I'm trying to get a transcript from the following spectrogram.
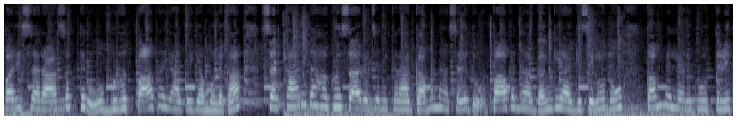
ಪರಿಸರಾಸಕ್ತರು ಬೃಹತ್ ಪಾದಯಾತ್ರೆಯ ಮೂಲಕ ಸರ್ಕಾರದ ಹಾಗೂ ಸಾರ್ವಜನಿಕರ ಗಮನ ಸೆಳೆದು ಪಾವನ ಗಂಗೆಯಾಗಿಸಿರುವುದು ತಮ್ಮೆಲ್ಲರಿಗೂ ತಿಳಿದ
